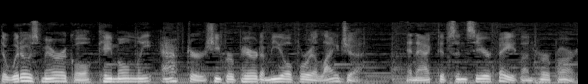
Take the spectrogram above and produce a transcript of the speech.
The widow's miracle came only after she prepared a meal for Elijah, an act of sincere faith on her part.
